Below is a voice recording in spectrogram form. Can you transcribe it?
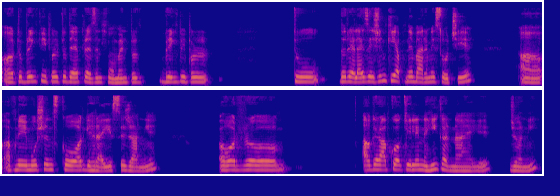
uh, to bring people to their present moment, to bring people to the realization कि अपने बारे में सोचिए uh, अपने इमोशंस को और गहराई से जानिए। और uh, अगर आपको अकेले नहीं करना है ये journey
